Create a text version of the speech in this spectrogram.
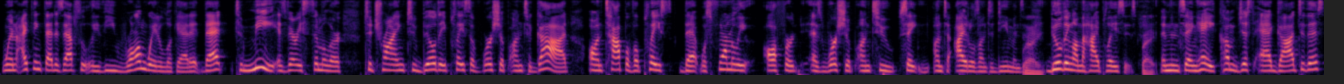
when I think that is absolutely the wrong way to look at it. That to me is very similar to trying to build a place of worship unto God on top of a place that was formerly offered as worship unto Satan, unto idols, unto demons, right. building on the high places. Right. And then saying, Hey, come just add God to this.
